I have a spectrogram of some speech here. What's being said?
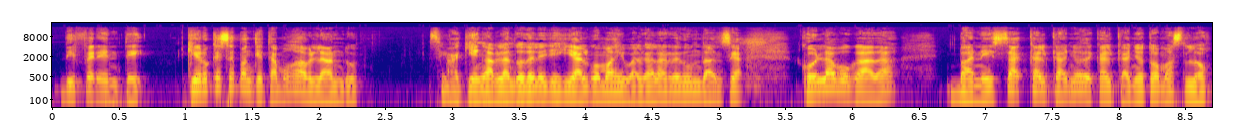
diferente quiero que sepan que estamos hablando Aquí en Hablando de Leyes y algo más, y valga la redundancia, con la abogada Vanessa Calcaño de Calcaño Thomas Law.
